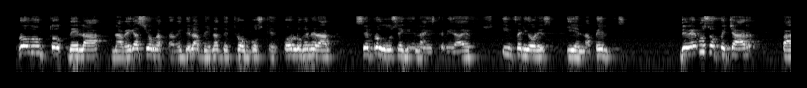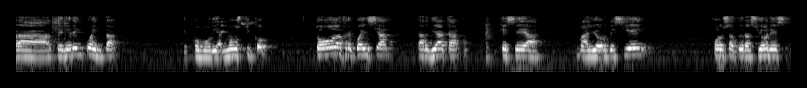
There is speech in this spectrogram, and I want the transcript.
producto de la navegación a través de las venas de trombos que por lo general se producen en las extremidades inferiores y en la pelvis. Debemos sospechar para tener en cuenta como diagnóstico toda frecuencia cardíaca que sea mayor de 100 con saturaciones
